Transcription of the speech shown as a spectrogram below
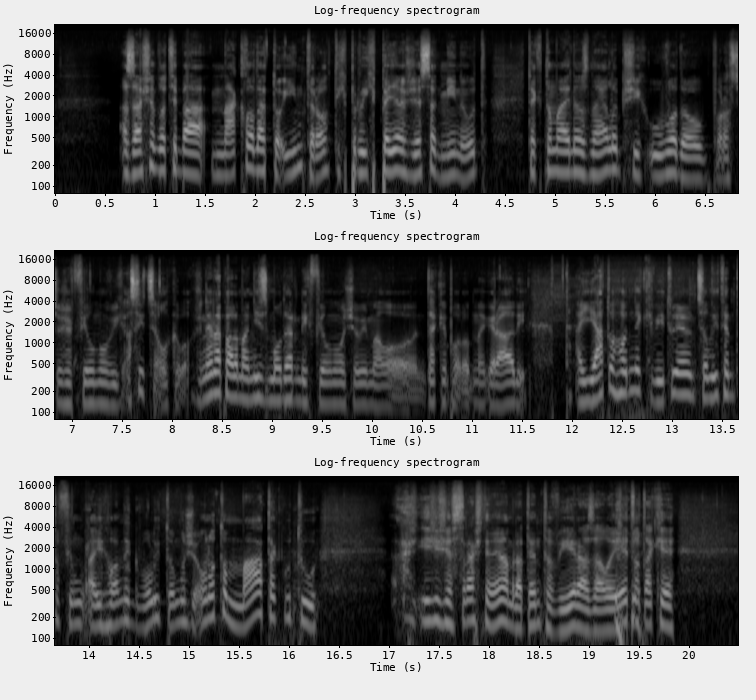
a začne do teba nakladať to intro, tých prvých 5 až 10 minút, tak to má jedno z najlepších úvodov proste, že filmových, asi celkovo. Že nenapadá ma nič z moderných filmov, čo by malo také podobné grády. A ja to hodne kvitujem, celý tento film, aj hlavne kvôli tomu, že ono to má takú tú... Ježiš, ja strašne nemám rád tento výraz, ale je to také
